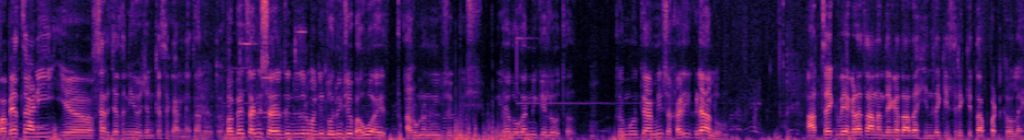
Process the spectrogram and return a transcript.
बब्याचं आणि अं, सर्जाचं नियोजन कसं करण्यात आलं होतं? बब्याचं आणि सयाजीने जर माझे दोन्ही जे भाऊ आहेत अरुण आणि जगदीश. या दोघांनी केलं होतं. त्यामुळे ते आम्ही सकाळी इकडे आलो. आजचा एक वेगळाच आनंद आहे का दादा? हिंद केसरी किताब पटकवलाय.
